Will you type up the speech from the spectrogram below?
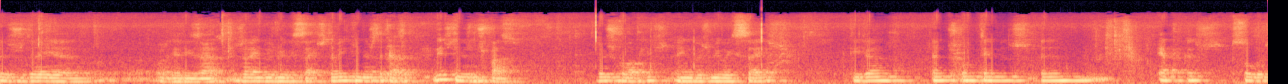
ajudei a organizar já em 2006, também aqui nesta casa, neste mesmo espaço. Dois colóquios em 2006 que tiveram ambos como temas épocas, pessoas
